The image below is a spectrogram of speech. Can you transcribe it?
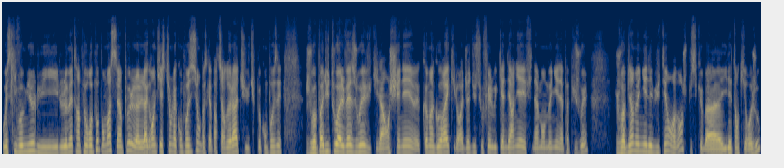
Ou est-ce qu'il vaut mieux lui le mettre un peu au repos? Pour moi, c'est un peu la, grande question de la composition, parce qu'à partir de là, tu, peux composer. Je vois pas du tout Alves jouer, vu qu'il a enchaîné euh, comme un Gorek, qu'il aurait déjà dû souffler le week-end dernier, et finalement Meunier n'a pas pu jouer. Je vois bien Meunier débuter en revanche, puisque bah, il est temps qu'il rejoue.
